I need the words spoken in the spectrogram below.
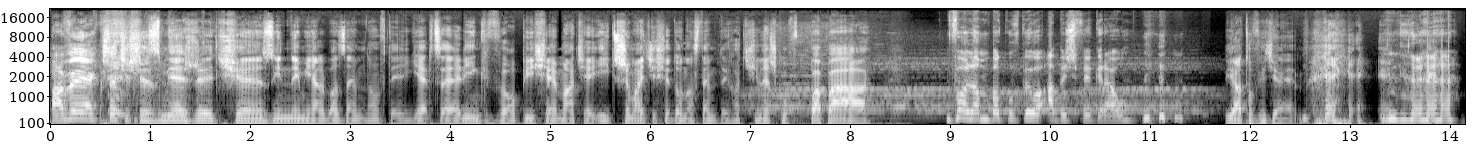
a wy jak chcecie się zmierzyć e, z innymi albo ze mną w tej gierce, link w opisie macie i trzymajcie się do następnych odcineczków, pa pa! Wolą bogów było, abyś wygrał. Ja to wiedziałem.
